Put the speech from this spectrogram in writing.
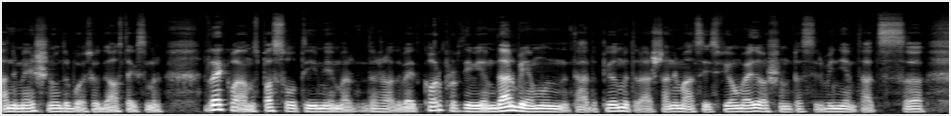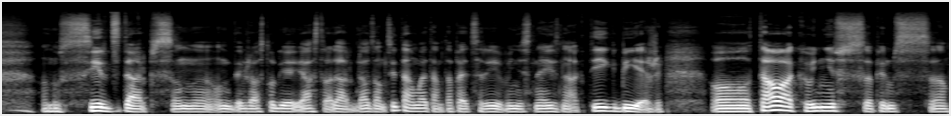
Animation nodarbojas ļoti daudz teiksim, ar reklāmas pasūtījumiem, ar dažādu veidu korporatīviem darbiem un tāda pilnmetrāžas animācijas filmu veidošana. Tas ir viņiem tāds uh, nu, sirds darbs, un, un diemžēl studijai jāstrādā ar daudzām citām lietām, tāpēc arī viņas neiznāk tik bieži. O, tālāk viņus pirms. Uh,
